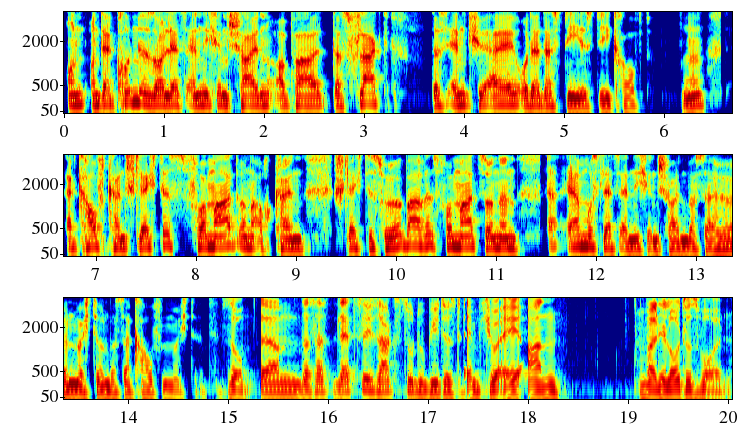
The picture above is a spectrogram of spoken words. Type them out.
Und, und der Kunde soll letztendlich entscheiden, ob er das FLAG, das MQA oder das DSD kauft. Ne? Er kauft kein schlechtes Format und auch kein schlechtes hörbares Format, sondern er, er muss letztendlich entscheiden, was er hören möchte und was er kaufen möchte. So, ähm, das heißt, letztlich sagst du, du bietest MQA an, weil die Leute es wollen.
